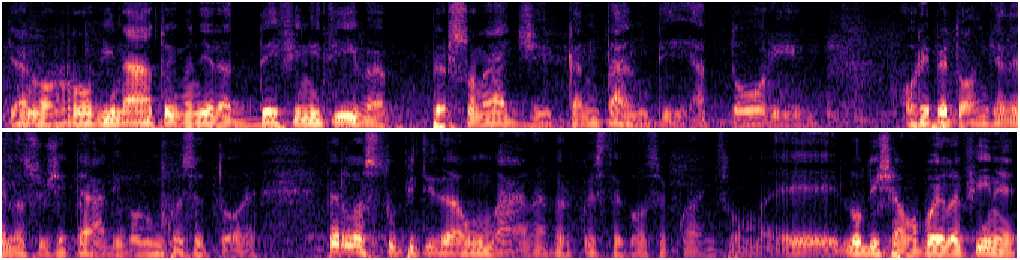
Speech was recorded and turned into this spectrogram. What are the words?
che hanno rovinato in maniera definitiva personaggi, cantanti, attori, o ripeto anche della società, di qualunque settore, per la stupidità umana, per queste cose qua, insomma. E lo diciamo poi alla fine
